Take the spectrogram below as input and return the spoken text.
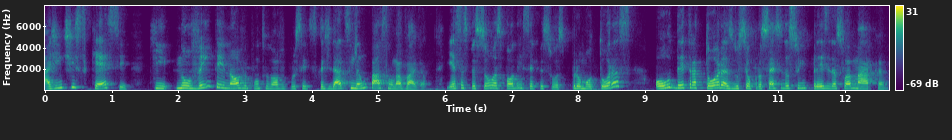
a gente esquece que 99,9% dos candidatos não passam na vaga. E essas pessoas podem ser pessoas promotoras ou detratoras do seu processo, da sua empresa e da sua marca.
